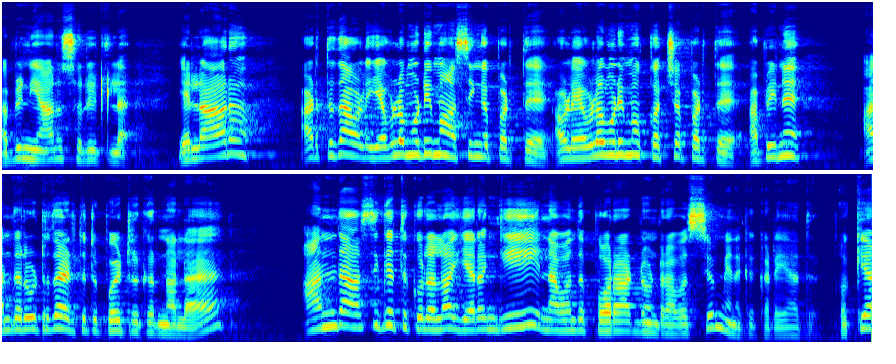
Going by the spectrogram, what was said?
அப்படின்னு யாரும் சொல்லிட்டல எல்லாரும் அடுத்தது அவளை எவ்வளோ முடியுமோ அசிங்கப்படுத்து அவளை எவ்வளோ முடியுமோ கொச்சப்படுத்து அப்படின்னு அந்த ரூட்டு தான் எடுத்துகிட்டு போயிட்டுருக்கறனால அந்த அசிங்கத்துக்குள்ளெல்லாம் இறங்கி நான் வந்து போராடணுன்ற அவசியம் எனக்கு கிடையாது. ஓகே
